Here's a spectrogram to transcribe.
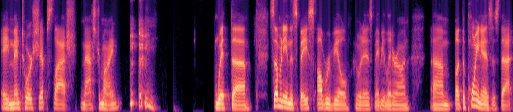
a mentorship slash mastermind with uh, somebody in the space. I'll reveal who it is maybe later on. Um, but the point is, is that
